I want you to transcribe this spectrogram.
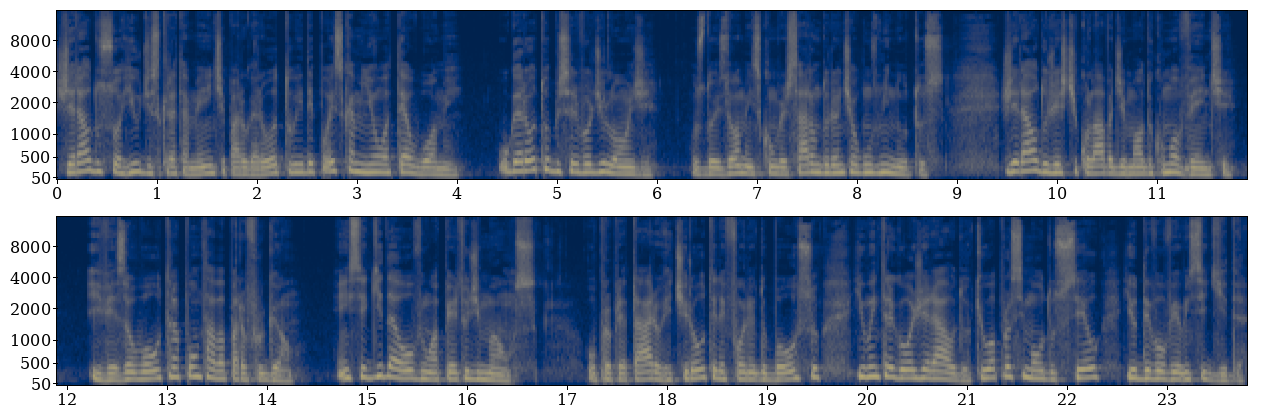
Geraldo sorriu discretamente para o garoto e depois caminhou até o homem. O garoto observou de longe, os dois homens conversaram durante alguns minutos. Geraldo gesticulava de modo comovente, e vez ou outra apontava para o furgão. Em seguida houve um aperto de mãos. O proprietário retirou o telefone do bolso e o entregou a Geraldo, que o aproximou do seu e o devolveu em seguida.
